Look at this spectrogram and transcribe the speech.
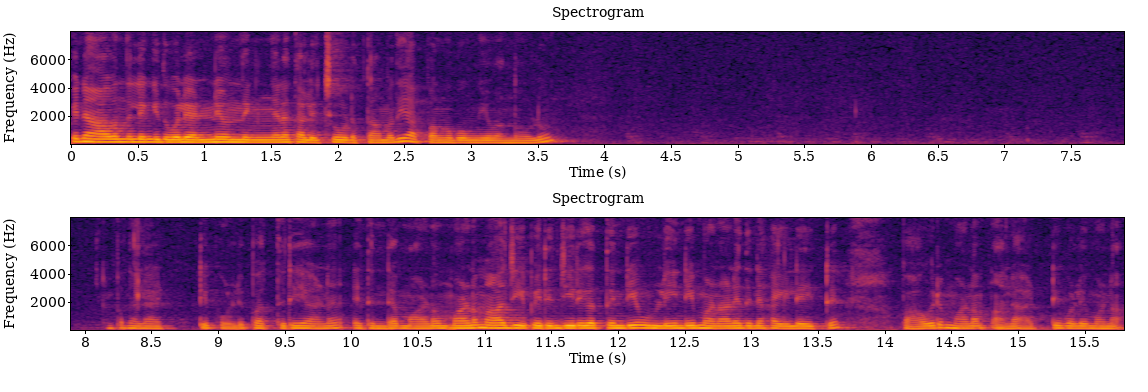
പിന്നെ ആവുന്നില്ലെങ്കിൽ ഇതുപോലെ എണ്ണയൊന്നും ഇങ്ങനെ തളിച്ചു കൊടുത്താൽ മതി. അപ്പം അങ്ങ് പൊങ്ങി വന്നോളൂ. അപ്പോൾ നല്ല അടിപൊളി പത്തിരിയാണ് ഇതിന്റെ മണം. മണം ആ ജീ പെരുംജീരകത്തിന്റെയും ഉള്ളീന്റെയും മണമാണ് ഇതിന്റെ ഹൈലൈറ്റ് അപ്പോൾ ആ ഒരു മണം നല്ല അടിപൊളി മണം.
